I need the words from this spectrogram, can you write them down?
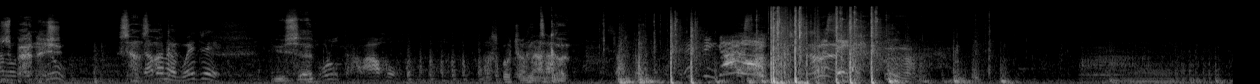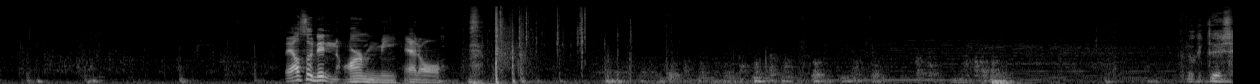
Spanish. Sounds like it. You said Good to go. They also didn't arm me at all. Look at this.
